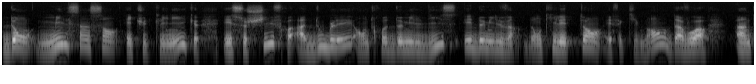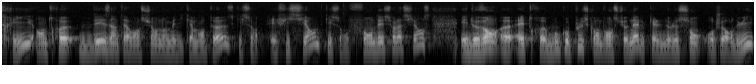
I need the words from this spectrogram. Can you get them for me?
dont 1500 études cliniques, et ce chiffre a doublé entre 2010 et 2020. Donc il est temps effectivement d'avoir un tri entre des interventions non médicamenteuses qui sont efficientes, qui sont fondées sur la science et devant euh, être beaucoup plus conventionnelles qu'elles ne le sont aujourd'hui,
